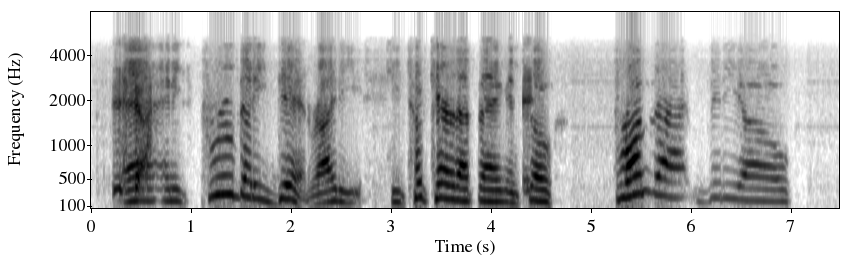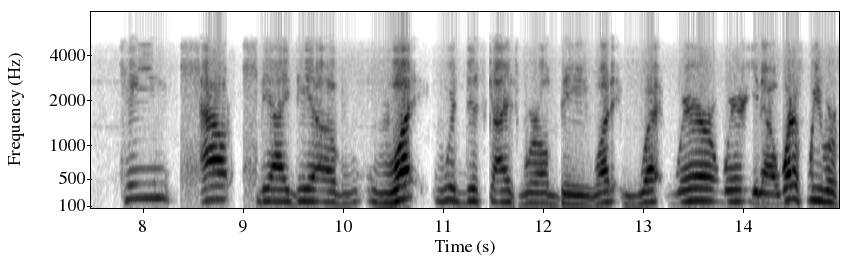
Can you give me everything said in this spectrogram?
yeah. and, and he proved that he did. Right. He he took care of that thing, and so from that video came out the idea of what would this guy's world be? What what where where you know what if we were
